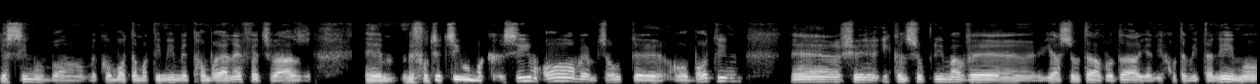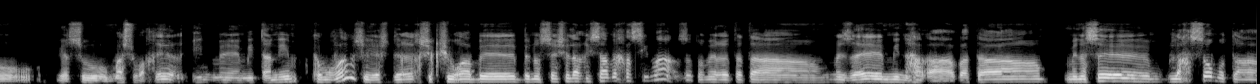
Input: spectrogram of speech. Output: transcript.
וישימו במקומות המתאימים את חומרי הנפץ ואז מפוצצים ומקריסים, או באמצעות רובוטים אה, שייכנסו פנימה ויעשו את העבודה, יניחו את המטענים או יעשו משהו אחר עם אה, מטענים. כמובן שיש דרך שקשורה בנושא של הריסה וחסימה, זאת אומרת אתה מזהה מנהרה ואתה מנסה לחסום אותה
